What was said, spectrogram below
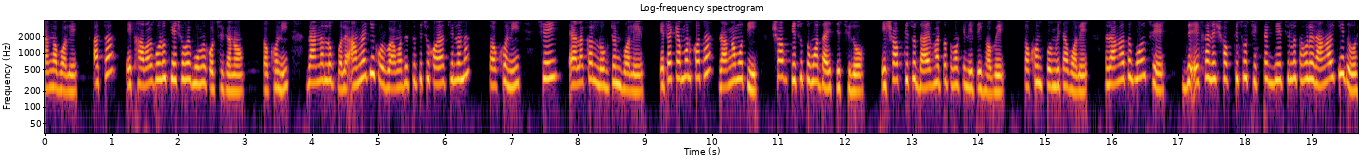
রাঙা বলে আচ্ছা এই খাবারগুলো খেয়ে সবাই বমি করছে কেন? তখনই রান্নার লোক বলে, আমরা কি করব? আমাদের তো কিছু করার ছিল না। তখনই সেই এলাকার লোকজন বলে, এটা কেমন কথা? রাঙামতি, সবকিছু তোমার দায়িত্বে ছিল। এই সব কিছু দায়ভার তো তোমাকে নিতেই হবে। তখন প্রমিতা বলে, রাঙা তো বলছে যে এখানে সবকিছু ঠিকঠাক দিয়েছিল, তাহলে রাঙার কি দোষ?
